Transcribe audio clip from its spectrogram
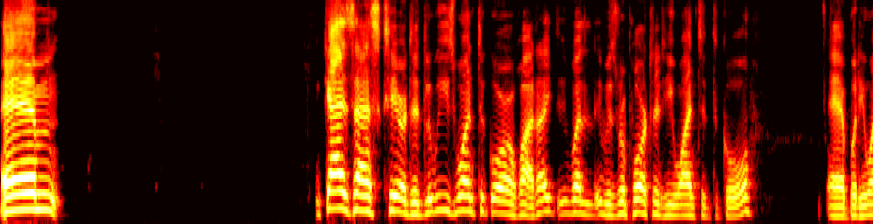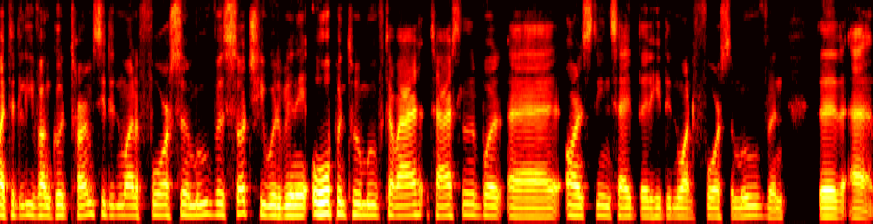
Um, Gaz asks here, did Luiz want to go or what? I well, it was reported he wanted to go, uh, but he wanted to leave on good terms. He didn't want to force a move as such. He would have been open to a move to, Ar- to Arsenal, but uh, Ornstein said that he didn't want to force a move, and that uh,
